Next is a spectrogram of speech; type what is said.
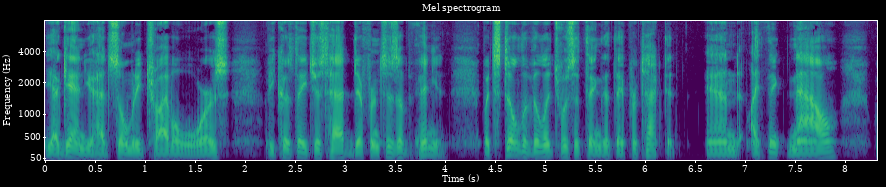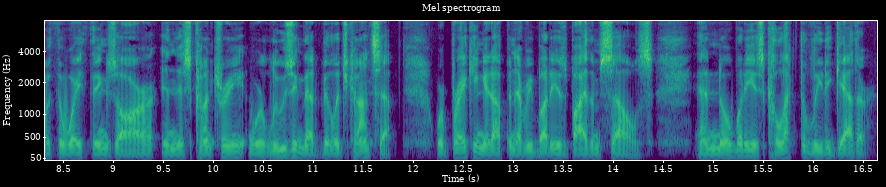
again, you had so many tribal wars because they just had differences of opinion. But still, the village was a thing that they protected. And I think now, with the way things are in this country, we're losing that village concept. We're breaking it up and everybody is by themselves and nobody is collectively together.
